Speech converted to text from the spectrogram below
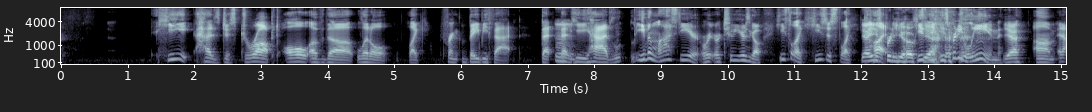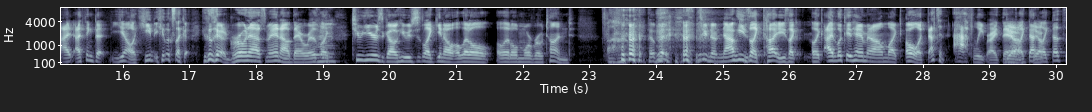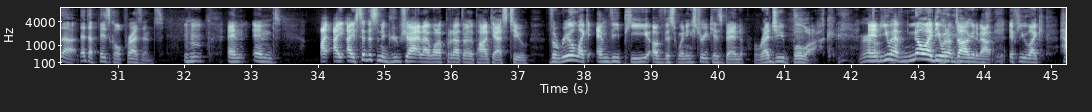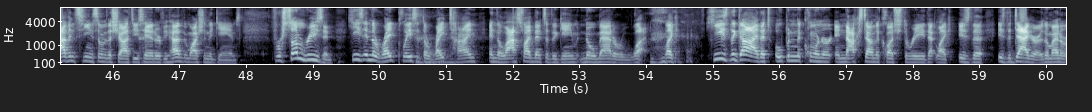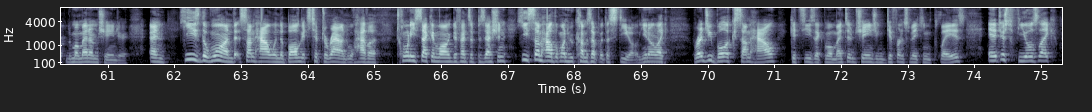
He has just dropped all of the little like Frank baby fat that Mm. that he had even last year or, or two years ago. He's like he's just like Yeah, he's pretty yoked, He's, yeah. he's pretty lean. Yeah. Um, and I, I think that you know, like he he looks like a he looks like a grown ass man out there. Whereas like Mm-hmm. two years ago, he was just like you know a little a little more rotund. Uh, but you know now he's like cut. He's like like I look at him and I'm like, oh, like that's an athlete right there. Yeah, like that yeah. like that's a that's a physical presence. and and I, I I've said this in a group chat, and I want to put it out there on the podcast too. The real like MVP of this winning streak has been Reggie Bullock, and you have no idea what I'm talking about if you like haven't seen some of the shots he's hit or if you haven't been watching the games. For some reason, he's in the right place at the right time in the last five minutes of the game, no matter what. Like he's the guy that's open in the corner and knocks down the clutch three that like is the is the dagger, the momentum, the momentum changer. And he's the one that somehow when the ball gets tipped around will have a 20 second long defensive possession. He's somehow the one who comes up with the steal. You know, like Reggie Bullock somehow gets these like momentum changing, difference making plays. And it just feels like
